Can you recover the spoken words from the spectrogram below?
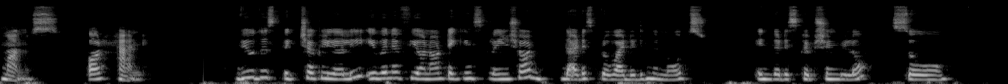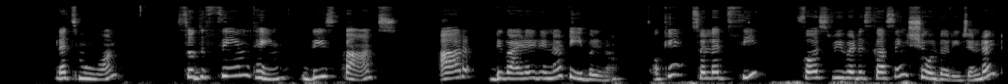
manus or hand. View this picture clearly even if you are not taking screenshot that is provided in the notes in the description below. So let's move on. So the same thing, these parts are divided in a table now. Okay, so let's see. First we were discussing shoulder region, right?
